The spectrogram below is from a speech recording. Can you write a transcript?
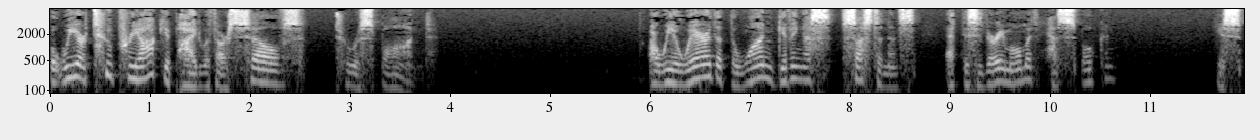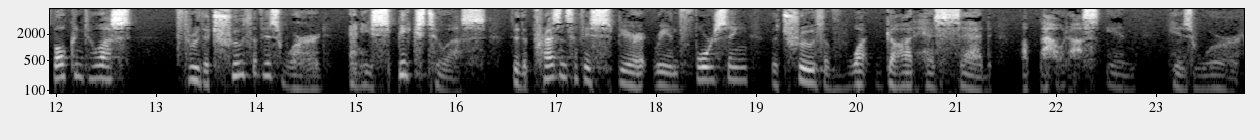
but we are too preoccupied with ourselves to respond. Are we aware that the one giving us sustenance at this very moment has spoken? He has spoken to us through the truth of His Word, and He speaks to us through the presence of His Spirit, reinforcing the truth of what God has said about us in His Word.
